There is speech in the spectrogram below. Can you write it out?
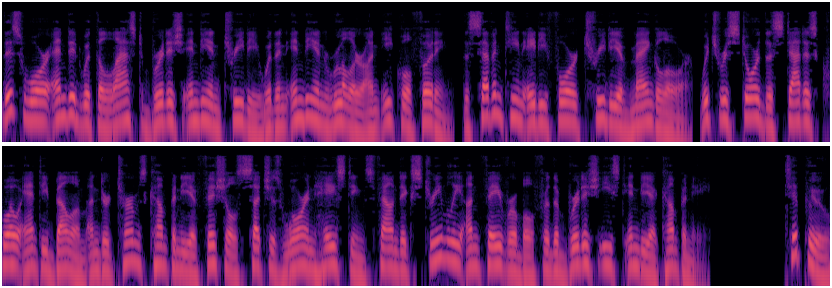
This war ended with the last British-Indian treaty with an Indian ruler on equal footing, the 1784 Treaty of Mangalore, which restored the status quo ante bellum under terms company officials such as Warren Hastings found extremely unfavourable for the British East India Company. Tipu,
